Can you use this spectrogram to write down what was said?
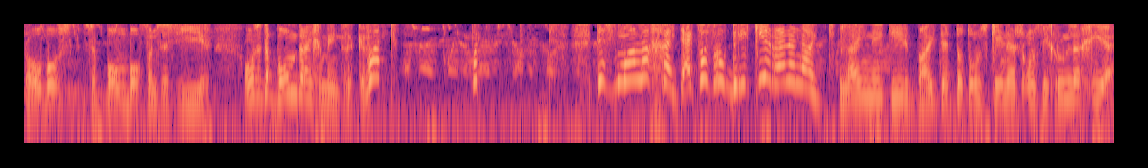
Rolbos se bomboffens is hier. Ons het 'n bomdreigement gekry. Wat? Malligheid. Ek was al 3 keer in en uit. Bly net hier buite tot ons kenners ons die groen lig gee.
